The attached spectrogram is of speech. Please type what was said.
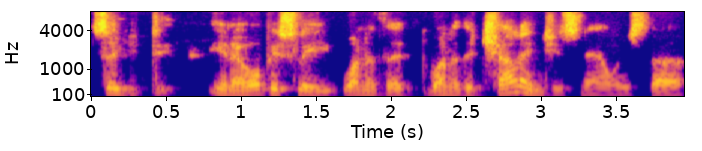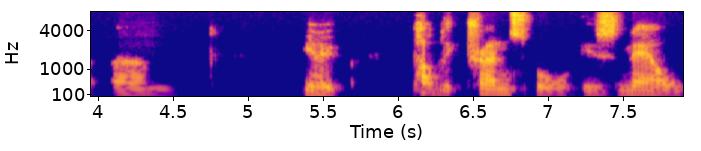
So you know, obviously, one of the one of the challenges now is that um, you know, public transport is now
